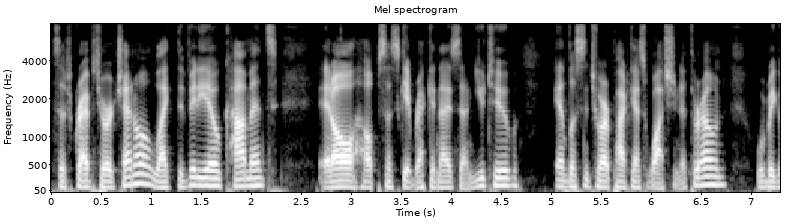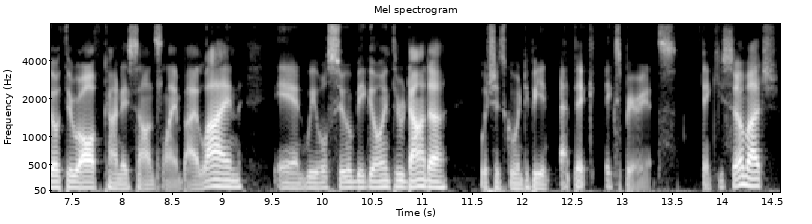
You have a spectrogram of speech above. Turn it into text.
subscribe to our channel, like the video, comment. It all helps us get recognized on YouTube and listen to our podcast, Watching the Throne, where we go through all of Kanye songs line by line. And we will soon be going through Donda, which is going to be an epic experience. Thank you so much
